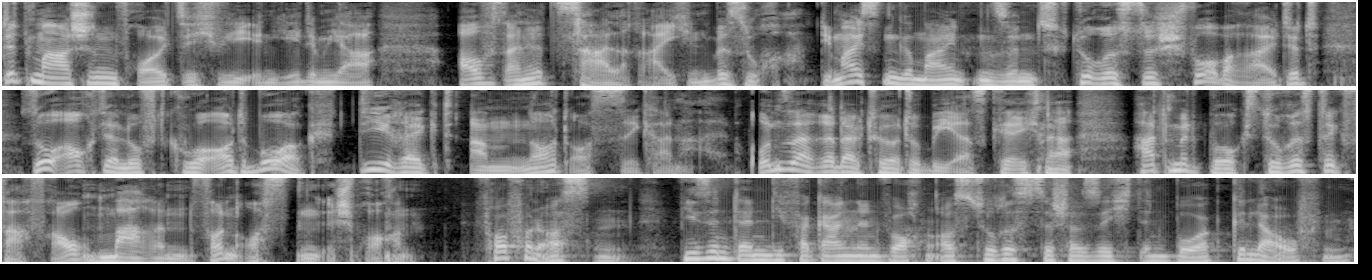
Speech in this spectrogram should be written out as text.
Dithmarschen freut sich wie in jedem Jahr auf seine zahlreichen Besucher. Die meisten Gemeinden sind touristisch vorbereitet, so auch der Luftkurort Burg, direkt am Nordostseekanal. Unser Redakteur Tobias Kirchner hat mit Burgs Touristikfachfrau Marren von Osten gesprochen. Frau von Osten, wie sind denn die vergangenen Wochen aus touristischer Sicht in Burg gelaufen?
